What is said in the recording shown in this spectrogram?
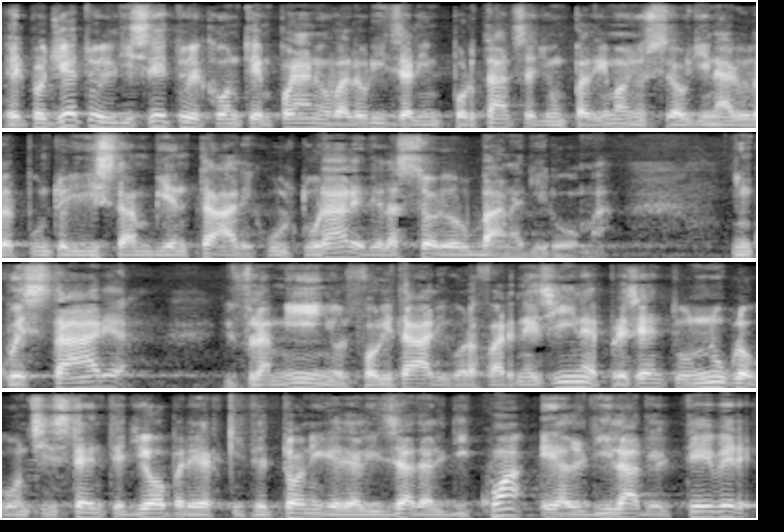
Il progetto del distretto del contemporaneo valorizza l'importanza di un patrimonio straordinario dal punto di vista ambientale, culturale e della storia urbana di Roma. In quest'area il Flaminio, il Foro Italico, la Farnesina, è presente un nucleo consistente di opere architettoniche realizzate al di qua e al di là del Tevere,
